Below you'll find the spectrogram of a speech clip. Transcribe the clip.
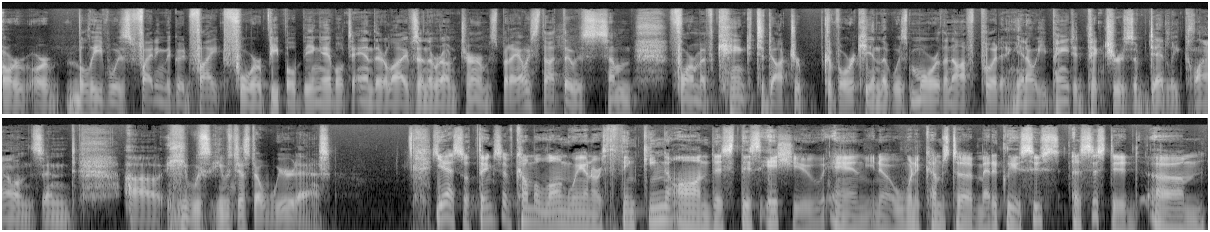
or, or believe was fighting the good fight for people being able to end their lives in their own terms. But I always thought there was some form of kink to Dr. Kevorkian that was more than off-putting. You know, he painted pictures of deadly clowns, and uh, he was he was just a weird ass. Yeah, so things have come a long way on our thinking on this this issue, and you know, when it comes to medically assisted um,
